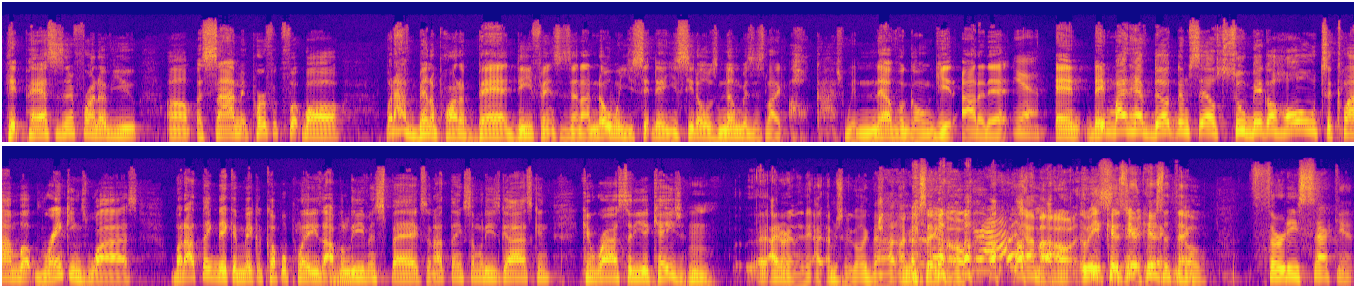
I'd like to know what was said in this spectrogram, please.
hit passes in front of you, um, assignment perfect football. But I've been a part of bad defenses, and I know when you sit there and you see those numbers, it's like, oh gosh, we're never gonna get out of that. Yeah. And they might have dug themselves too big a hole to climb up rankings wise, but I think they can make a couple plays. I believe in Spags, and I think some of these guys can can rise to the occasion. I I don't have anything. I- I'm just going to go like that. I'm going to say no. Yeah, I'm out. Because here, here's the thing No. 32nd.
